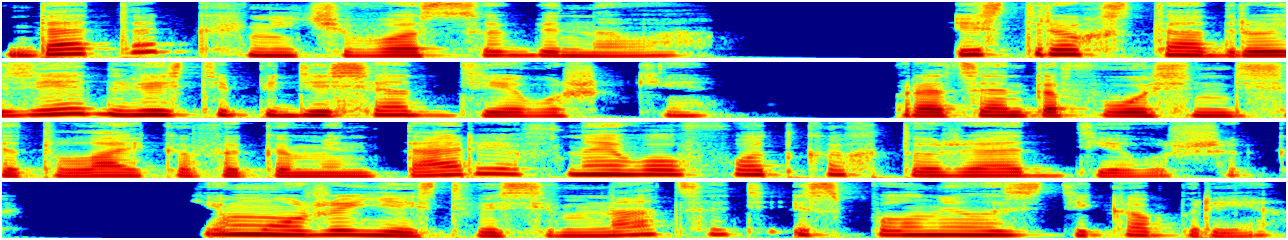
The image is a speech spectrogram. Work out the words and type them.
Да так, ничего особенного. Из 300 друзей 250 девушки. Процентов 80 лайков и комментариев на его фотках тоже от девушек. Ему уже есть 18, исполнилось в декабре.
